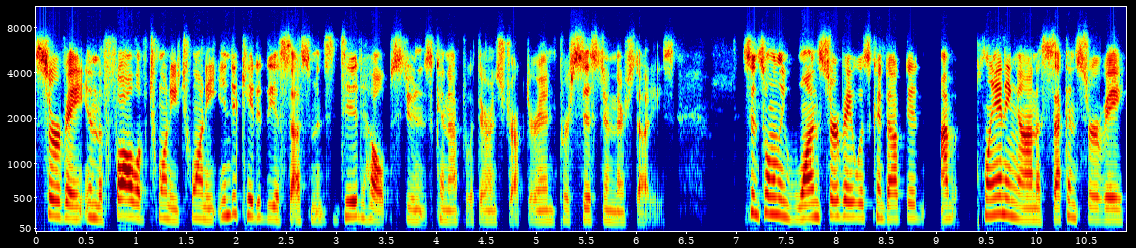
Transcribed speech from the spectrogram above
survey in the fall of 2020 indicated the assessments did help students connect with their instructor and persist in their studies. since only one survey was conducted, I'm planning on a second survey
